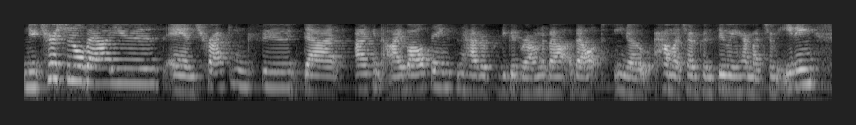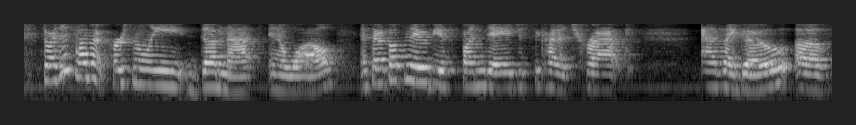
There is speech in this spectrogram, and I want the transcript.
nutritional values and tracking food that I can eyeball things and have a pretty good roundabout about, you know, how much I'm consuming, how much I'm eating. So I just haven't personally done that in a while. And so I thought today would be a fun day just to kind of track as I go of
